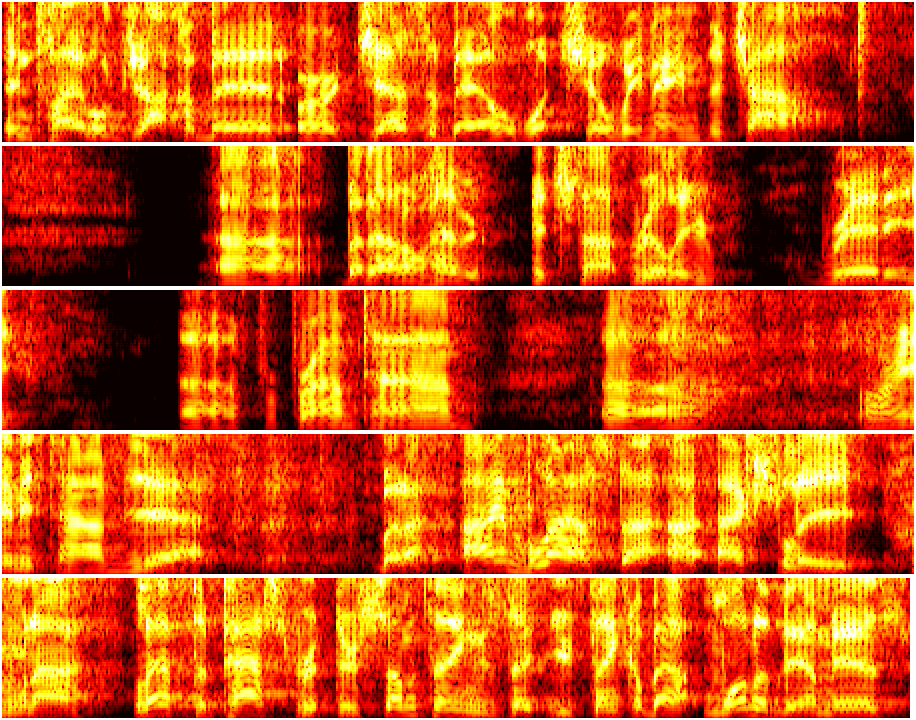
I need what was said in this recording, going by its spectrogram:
entitled Jochebed or Jezebel, What Shall We Name the Child? Uh, but I don't have it, it's not really ready uh, for prime time uh, or any time yet. But I, I am blessed. I, I, actually, when I left the pastorate, there's some things that you think about. One of them is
